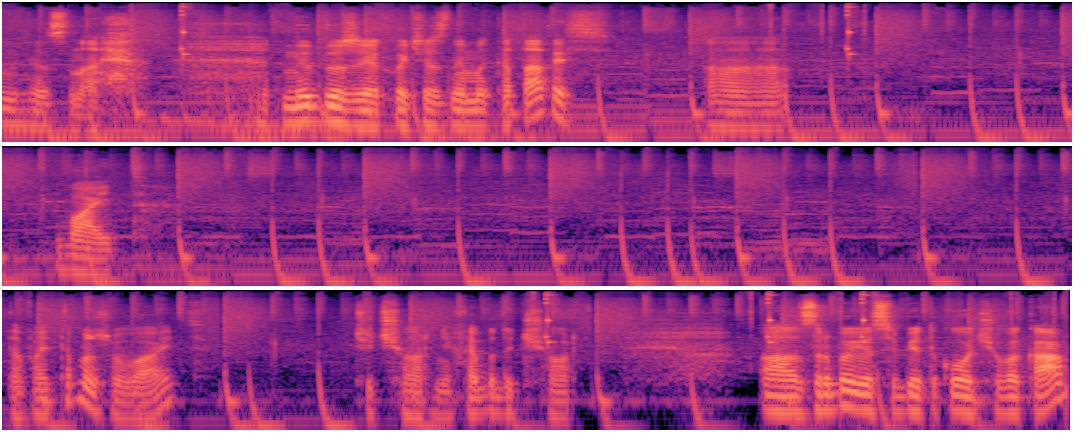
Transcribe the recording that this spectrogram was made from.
Не знаю. Не дуже я хочу з ними кататись. White. Давайте може white. Чи чорні, хай буде чорні. А, зробив я собі такого чувака.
